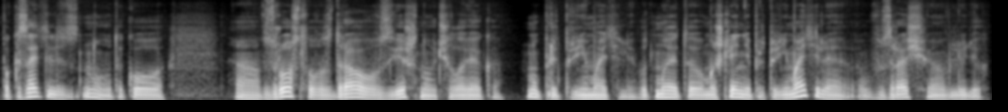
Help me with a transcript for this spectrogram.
показатель, ну, такого взрослого, здравого, взвешенного человека, ну, предпринимателя. Вот мы это мышление предпринимателя взращиваем в людях.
